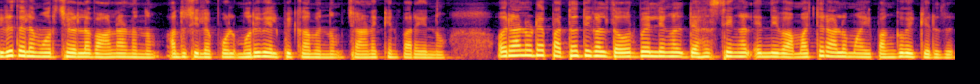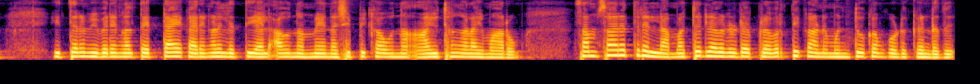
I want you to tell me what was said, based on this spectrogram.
ഇരുതല മൂർച്ചയുള്ള വാളാണെന്നും അത് ചിലപ്പോൾ മുറിവേൽപ്പിക്കാമെന്നും ചാണക്യൻ പറയുന്നു. ഒരാളുടെ പദ്ധതികൾ, ദൗർബല്യങ്ങൾ, രഹസ്യങ്ങൾ എന്നിവ മറ്റൊരാളുമായി പങ്കുവെക്കരുത്. ഇത്തരം വിവരങ്ങൾ തെറ്റായ കരങ്ങളിലെത്തിയാൽ അവ നമ്മെ നശിപ്പിക്കാവുന്ന ആയുധങ്ങളായി മാറും. സംസാരത്തിലല്ല മറ്റുള്ളവരുടെ പ്രവൃത്തിക്കാണ് മുൻതൂക്കം കൊടുക്കേണ്ടത്.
